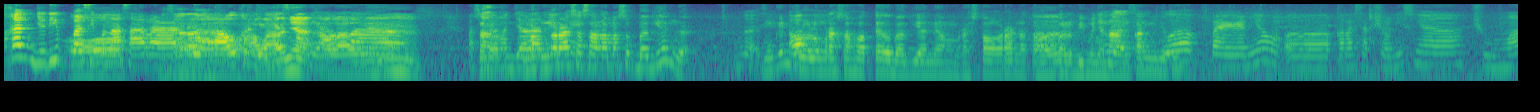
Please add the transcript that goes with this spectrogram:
kan jadi masih Oh, penasaran penasaran. belum tahu kerjanya Awalnya, seperti apa. awalnya. Hmm. Sa- ngerasa kayak salah gitu. masuk bagian nggak enggak sih. mungkin Oh, kalau lo ngerasa hotel bagian yang restoran atau Ah. apa lebih menyenangkan gitu gue pengennya eh, ke resepsionisnya cuma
